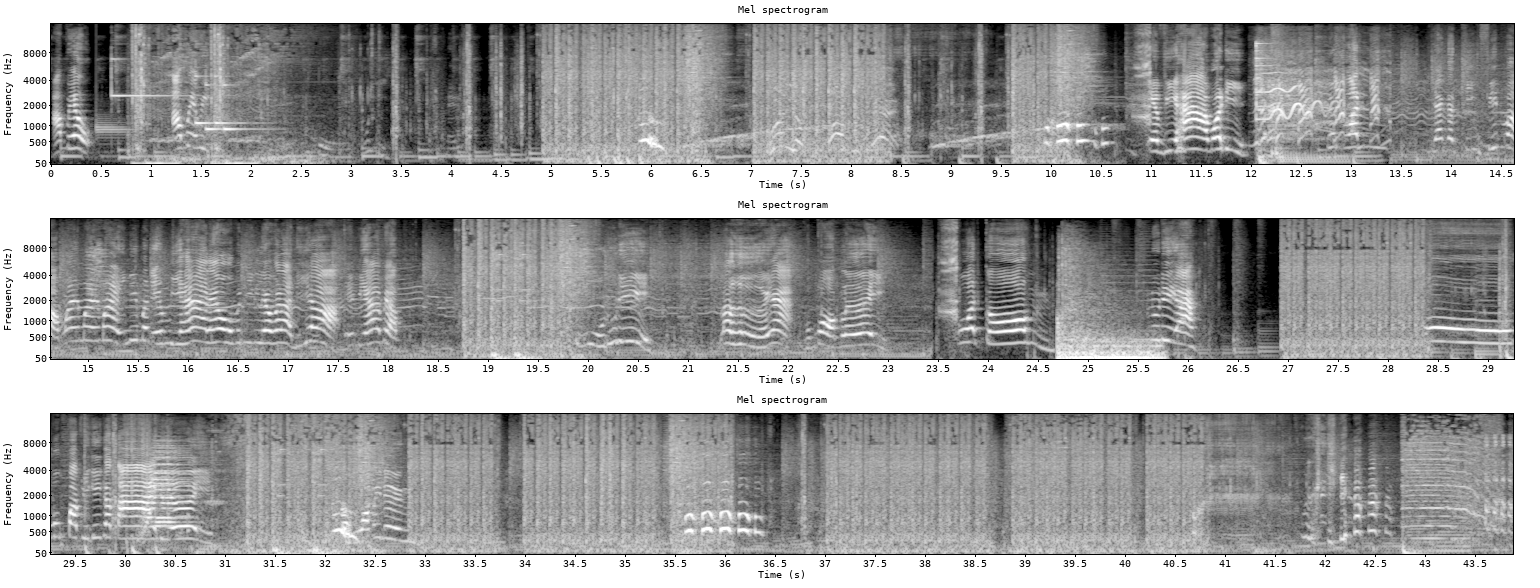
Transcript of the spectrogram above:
เอาเปลวเอาเปลวอีกโอ้โหไหน MP5 วะดิเดี๋ยวก่อนอยากกับคิงฟิตว่ะไม่ไม่ไม่นี่มัน MP5 แล้วมันยิงเร็วขนาดนี้อะ MP5 แบบโอ้โหดูดิระเหยอะผมบอกเลยโคตรโกงดูดิอะ ปรับอย่างงี้ก็ตายเลยตบหัวไปหนึ่งโอ้โห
